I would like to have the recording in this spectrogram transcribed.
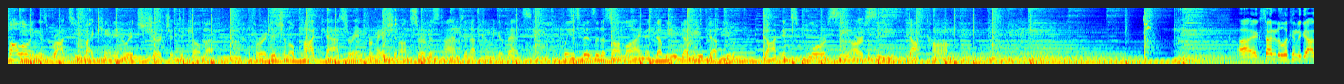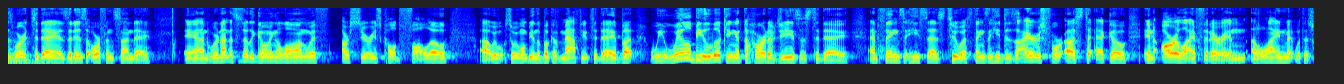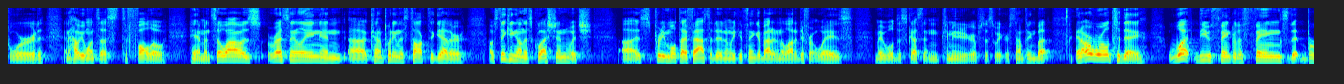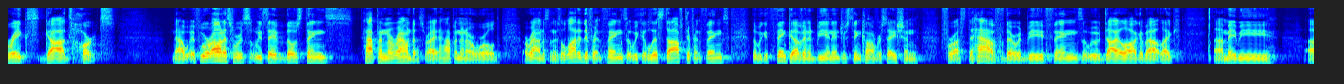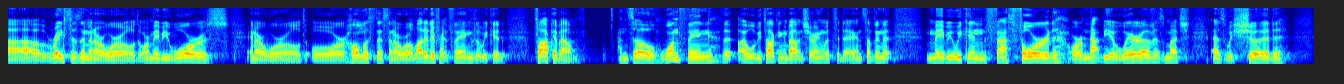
following is brought to you by Canyon Ridge Church in Tacoma. For additional podcasts or information on service times and upcoming events, please visit us online at www.explorecrc.com. Uh, excited to look into God's Word today as it is Orphan Sunday. And we're not necessarily going along with our series called Follow. Uh, we, so we won't be in the book of Matthew today, but we will be looking at the heart of Jesus today and things that he says to us, things that he desires for us to echo in our life that are in alignment with his word and how he wants us to follow him. And so while I was wrestling and uh, kind of putting this talk together. I was thinking on this question, which uh, is pretty multifaceted, and we could think about it in a lot of different ways. Maybe we'll discuss it in community groups this week or something. But in our world today, what do you think are the things that breaks God's heart? Now, if we're honest, we say those things happen around us, right? Happen in our world around us. And there's a lot of different things that we could list off, different things that we could think of, and it'd be an interesting conversation for us to have. There would be things that we would dialogue about, like uh, maybe uh, racism in our world, or maybe wars in our world, or homelessness in our world, a lot of different things that we could talk about. And so, one thing that I will be talking about and sharing with today, and something that maybe we can fast forward or not be aware of as much as we should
